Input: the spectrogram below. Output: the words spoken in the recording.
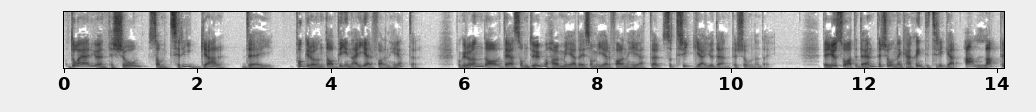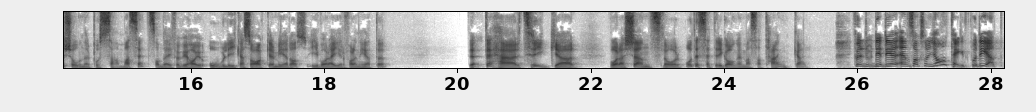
då är det ju en person som triggar dig på grund av dina erfarenheter. På grund av det som du har med dig som erfarenheter så triggar ju den personen dig. Det är ju så att den personen kanske inte triggar alla personer på samma sätt som dig, för vi har ju olika saker med oss i våra erfarenheter. Det, det här triggar våra känslor och det sätter igång en massa tankar. För det, det är en sak som jag har tänkt på det är att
